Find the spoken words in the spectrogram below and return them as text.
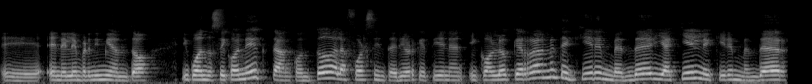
eh, en el emprendimiento, y cuando se conectan con toda la fuerza interior que tienen y con lo que realmente quieren vender y a quién le quieren vender,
